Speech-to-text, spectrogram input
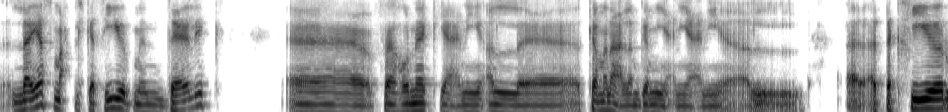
لا يسمح بالكثير من ذلك فهناك يعني كما نعلم جميعا يعني التكفير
